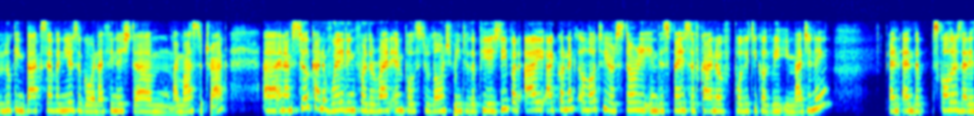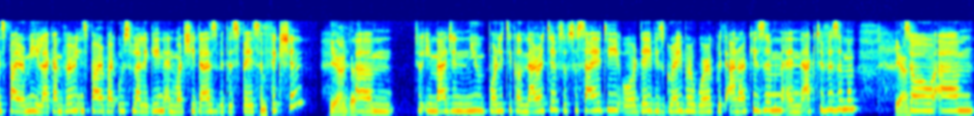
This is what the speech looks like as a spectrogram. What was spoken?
Looking back seven years ago when I finished um, my master track uh, and I'm still kind of waiting for the right impulse to launch me into the PhD. But I, I connect a lot to your story in the space of kind of political reimagining. And, and the scholars that inspire me, like I'm very inspired by Ursula Le Guin and what she does with the space of mm. fiction. Yeah, definitely. Um, to imagine new political narratives of society, or Davis Graeber work with anarchism and activism. Yeah. So, um,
